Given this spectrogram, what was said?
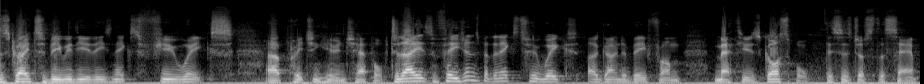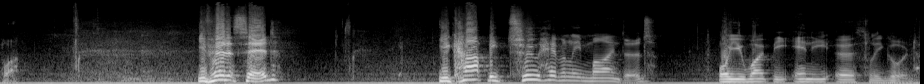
it's great to be with you these next few weeks uh, preaching here in chapel. Today is Ephesians, but the next two weeks are going to be from Matthew's Gospel. This is just the sampler. You've heard it said, you can't be too heavenly minded or you won't be any earthly good.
